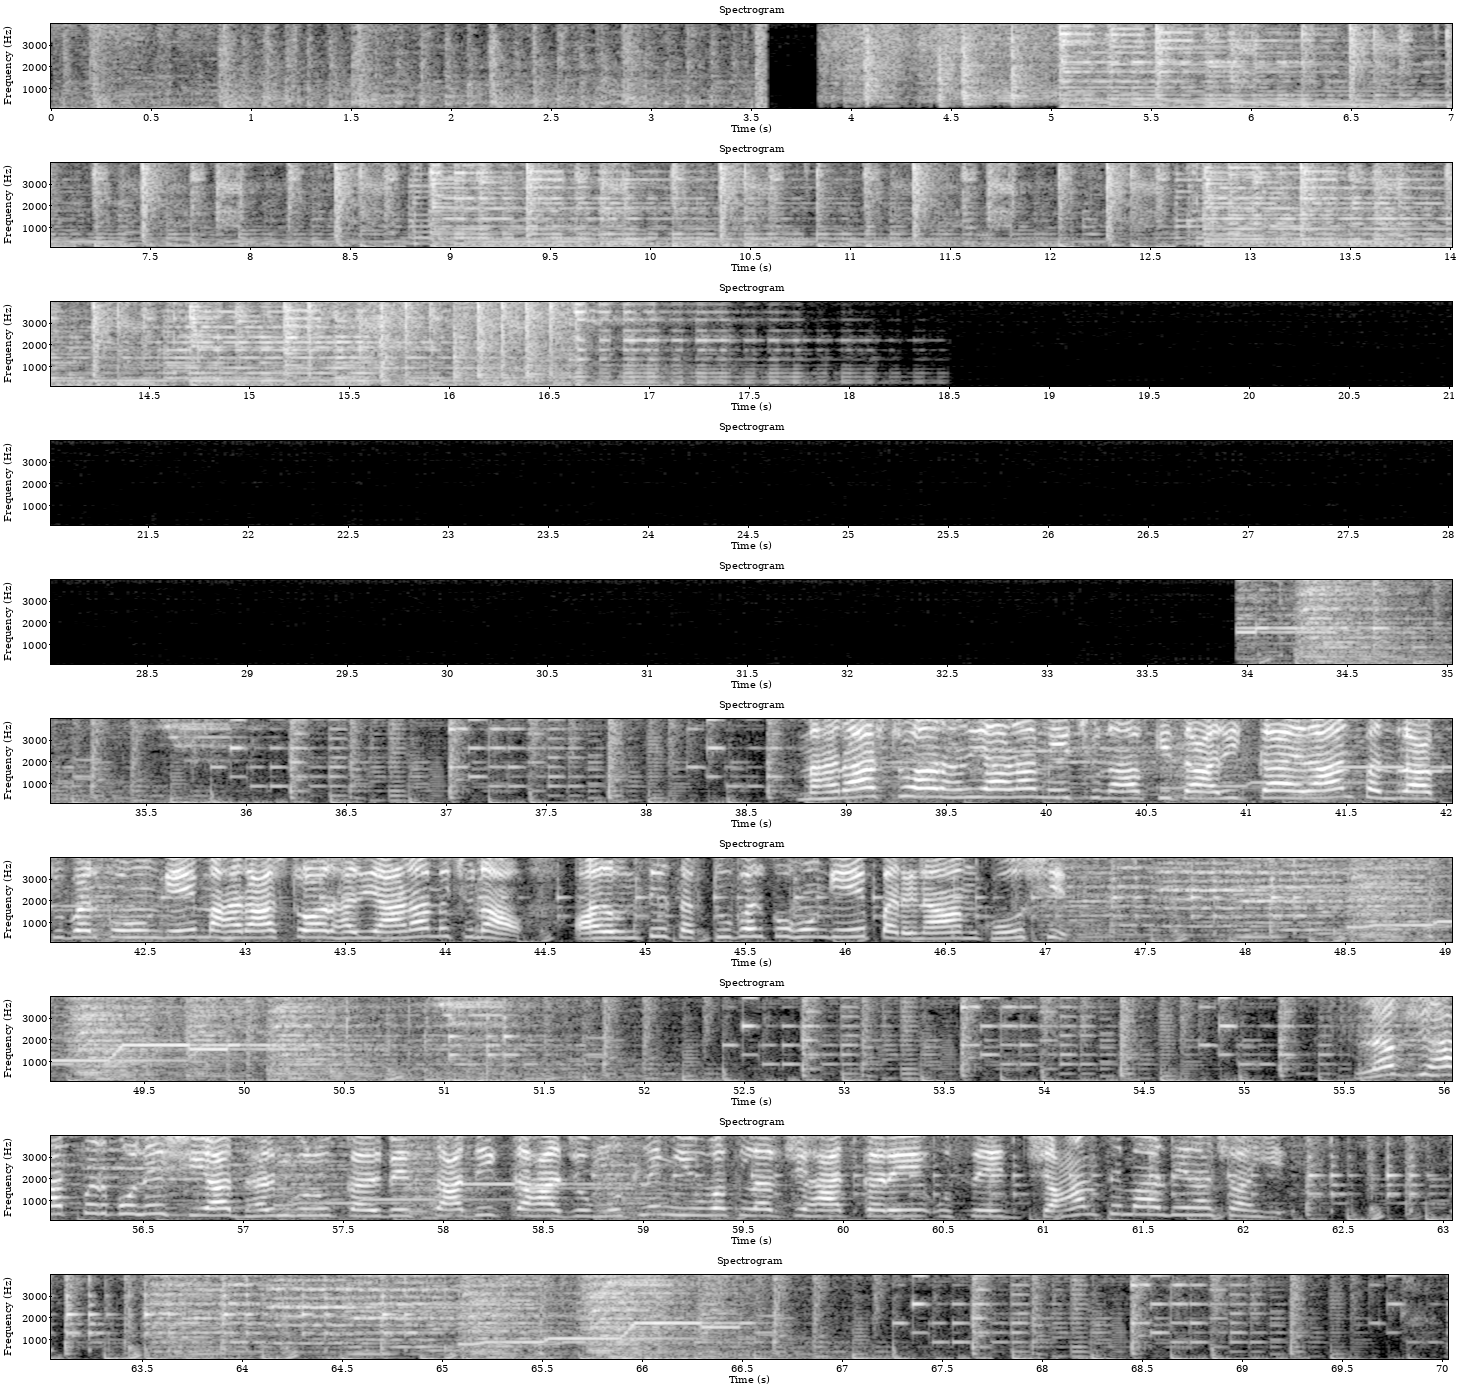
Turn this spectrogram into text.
महाराष्ट्र और हरियाणा में चुनाव की तारीख का ऐलान 15 अक्टूबर को होंगे। महाराष्ट्र और हरियाणा में चुनाव और 29 अक्टूबर को होंगे परिणाम घोषित। लव जिहाद पर बोले शिया धर्मगुरु कल्बे सादिक, कहा जो मुस्लिम युवक लव जिहाद करे, उसे जान से मार देना चाहिए।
